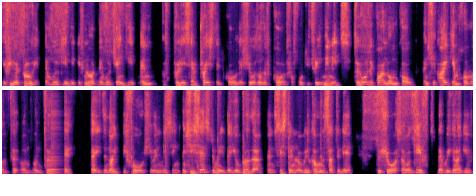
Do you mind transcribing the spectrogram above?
If you approve it, then we'll give it. If not, then we'll change it. And police have traced that call that she was on the call for 43 minutes. So it was a quite a long call. And she, I came home on, th- on, on Thursday that is the night before she went missing. And she says to me that your brother and sister in law will come on Saturday to show us our gift that we're going to give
